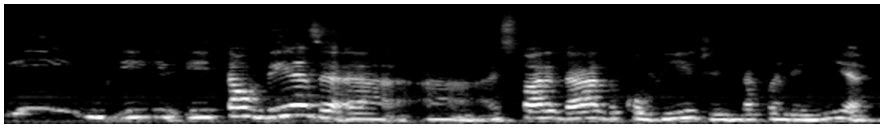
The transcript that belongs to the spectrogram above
E, e, e talvez a, a, a, história da, do Covid, da pandemia,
